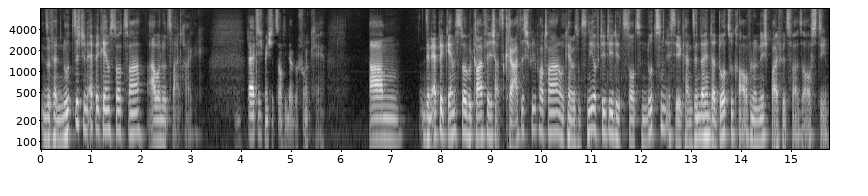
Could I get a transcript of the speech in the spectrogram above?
Insofern nutze ich den Epic Games Store zwar, aber nur zweitragig. Da hätte ich mich jetzt auch wieder gefunden. Okay. Ähm, den Epic Game Store begreife ich als Gratis-Spielportal und käme sonst nie auf die Idee, den Store zu nutzen. Ich sehe keinen Sinn dahinter, dort zu kaufen und nicht beispielsweise auf Steam.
